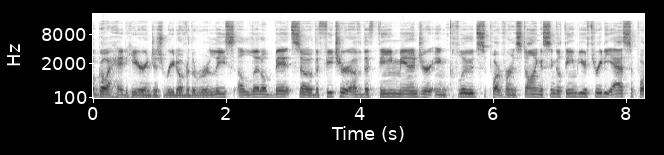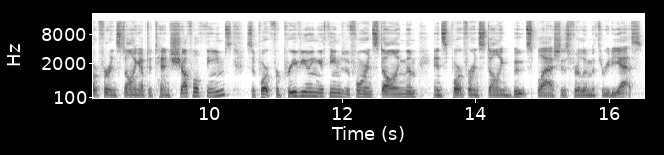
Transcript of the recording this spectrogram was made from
I'll go ahead here and just read over the release a little bit. So the feature of the theme manager includes support for installing a single theme to your 3DS, support for installing up to 10 shuffle themes, support for previewing your themes before installing them, and support for installing boot splashes for Luma 3DS.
